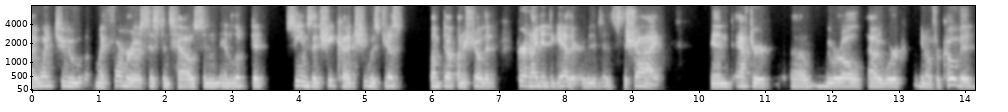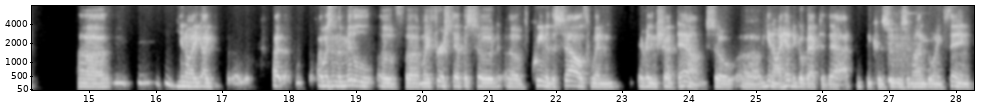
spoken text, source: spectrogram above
I went to my former assistant's house and, and looked at scenes that she cut. She was just bumped up on a show that her and I did together. It was, it's The Shy, And after uh, we were all out of work, you know, for COVID, uh, you know, I, I, I, I, was in the middle of uh, my first episode of Queen of the South when everything shut down. So, uh, you know, I had to go back to that because it was an ongoing thing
